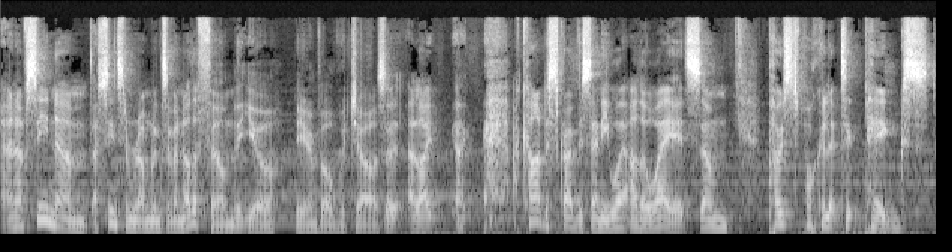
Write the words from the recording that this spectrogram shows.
And I've seen um, I've seen some rumblings of another film that you're you're involved with, Giles. I, I like I, I, can't describe this any way, other way. It's um, post-apocalyptic pigs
